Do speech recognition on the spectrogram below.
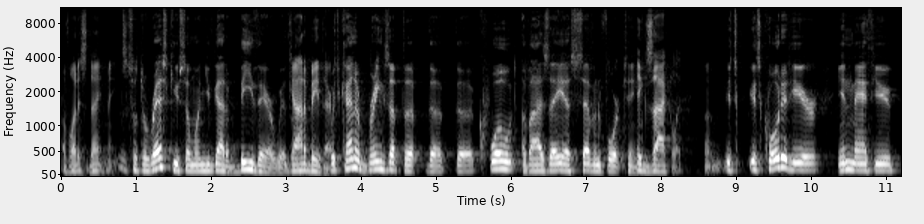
of what his name means. So to rescue someone, you've got to be there with. Got to be there. Which kind of brings up the the, the quote of Isaiah seven fourteen. Exactly. Um, it's, it's quoted here in Matthew.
